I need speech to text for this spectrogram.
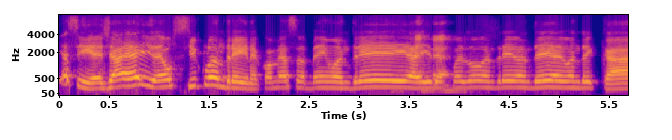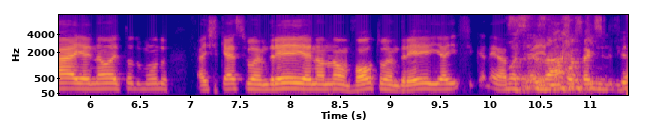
E assim, é, já é, é o ciclo Andrei, né? Começa bem o Andrei, aí depois o Andrei, o Andrei, aí o Andrei cai, aí não, aí todo mundo aí esquece o Andrei, aí não, não, volta o Andrei, e aí fica nessa. Vocês acham que, que,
